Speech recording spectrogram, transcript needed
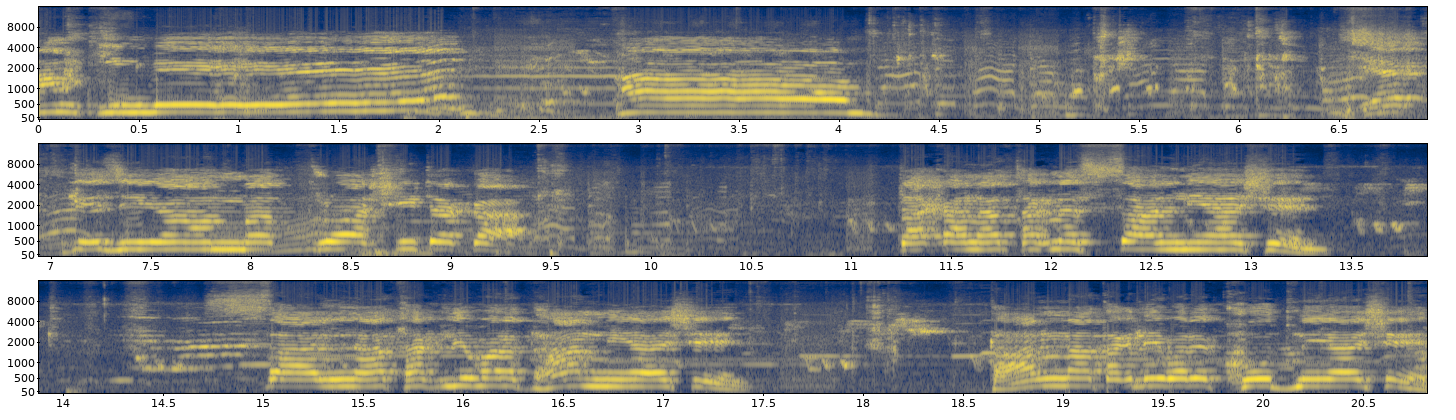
আম কিনবে। আম, এক কেজি আম মাত্র আশি টাকা। টাকা না থাকলে চাল নিয়ে আসেন। চাল না থাকলে এবারে ধান নিয়ে আসেন। ধান না থাকলে এবারে খুদ নিয়ে আসেন।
